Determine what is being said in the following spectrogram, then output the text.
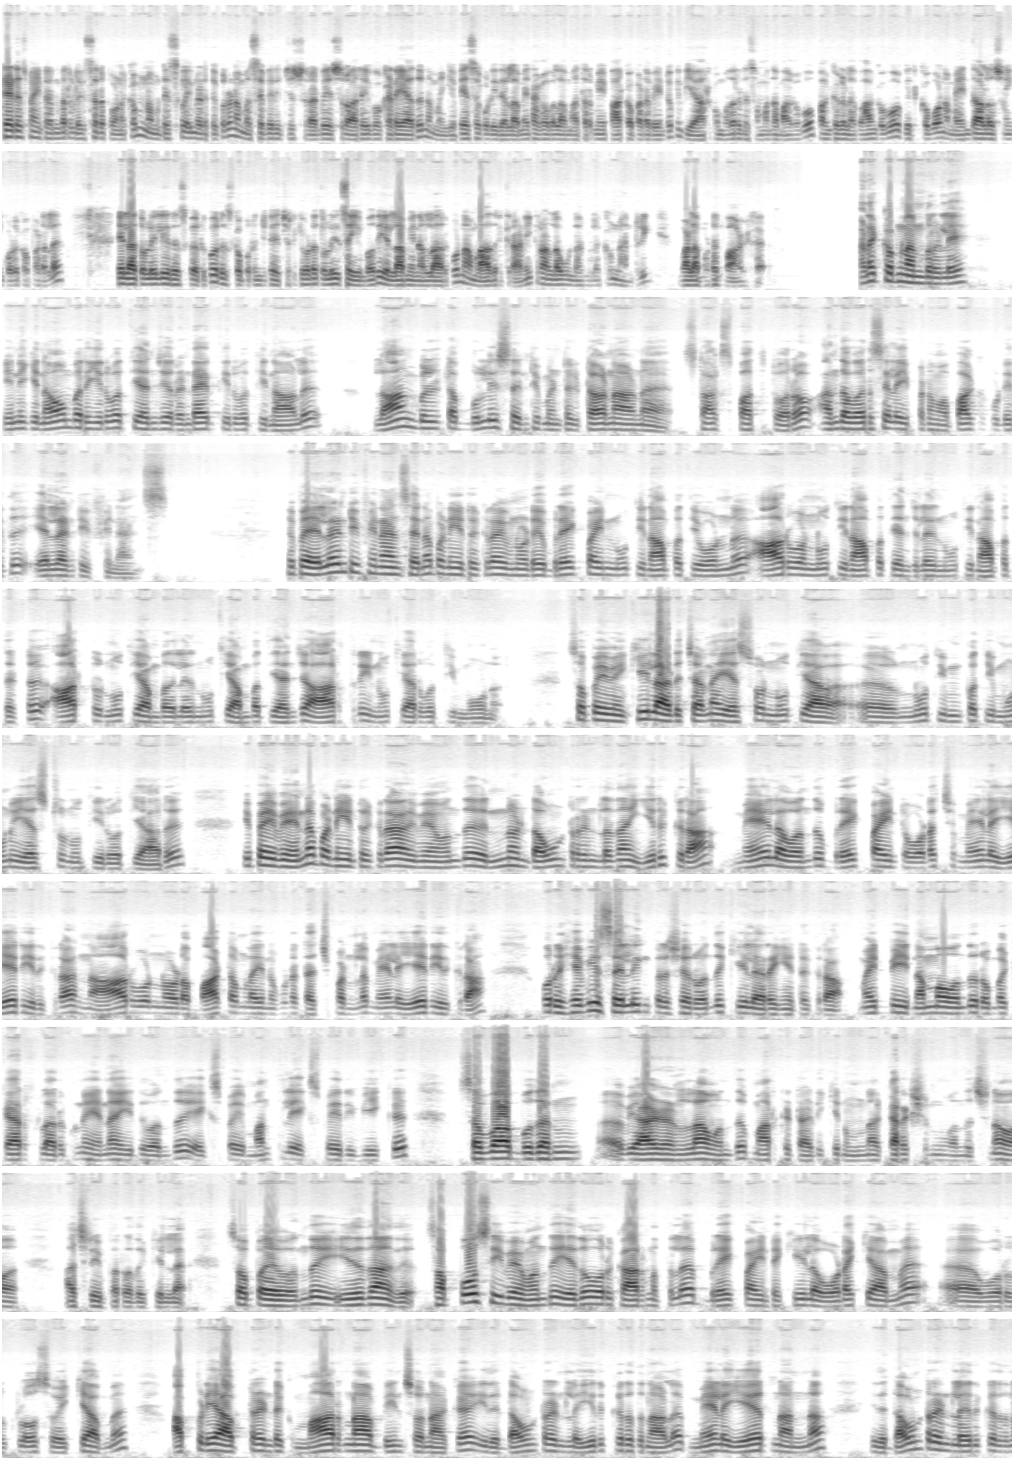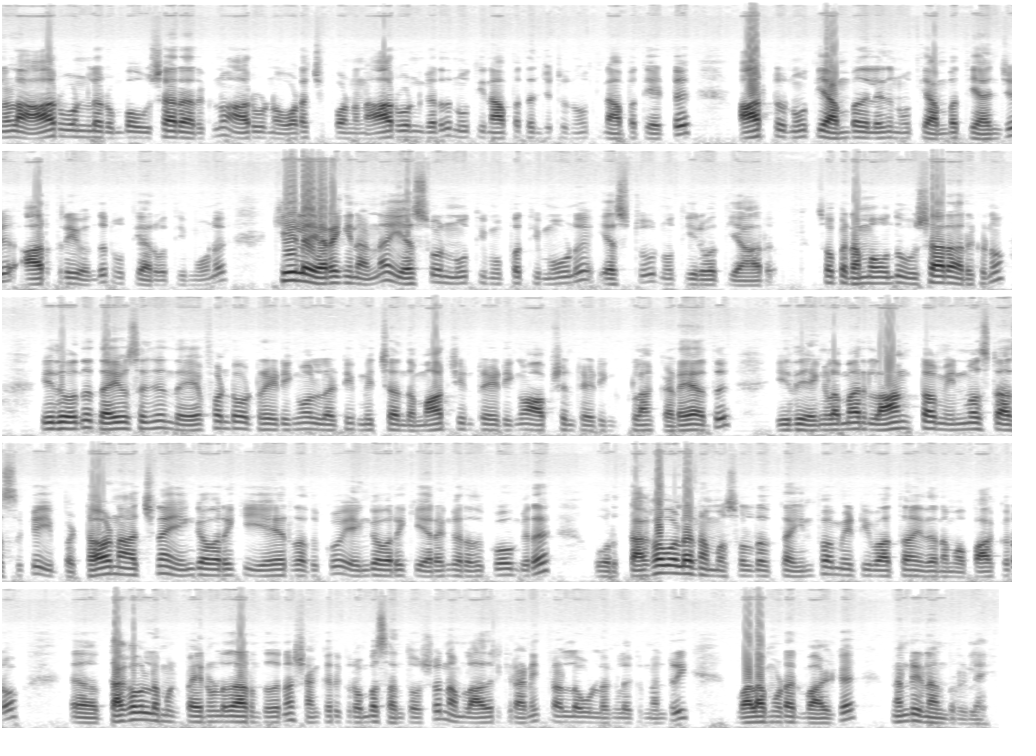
Traders point நண்பர்களுக்கு சிறப்பு வணக்கம். நம்ம டிஸ்கிளைம் எடுத்துக்கிறோம் நம்ம செபி ரிஜிஸ்டர் அட்வைசர் அறிவோ கிடையாது. நம்ம இங்கே பேசக்கூடிய எல்லாமே தகவலாக மாத்திரமே பார்க்கப்பட வேண்டும். இது யாருக்கும் முதலீடு சம்பந்தமாகவோ பங்குகளை வாங்கவோ விற்கவோ நம்ம எந்த ஆலோசனை கொடுக்கப்படல. எல்லா தொழிலும் ரிஸ்க் இருக்கும் ரிஸ்க் புரிஞ்சு எச்சரிக்கையோட தொழில் செய்யும்போது எல்லாமே நல்லா இருக்கும். நம்ம ஆதரிக்கிற அனைத்து நல்ல உள்ளங்களுக்கும் நன்றி. வளமுடன் வாழ்க. வணக்கம் நண்பர்களே. இன்னைக்கு நவம்பர் இருபத்தி அஞ்சு ரெண்டாயிரத்தி இருபத்தி நாலு. லாங் பில்டப் புல்லி சென்டிமெண்ட்டுக்கு டேர்ன் ஆன ஸ்டாக்ஸ் பார்த்துட்டு வரோம். அந்த வரிசையில் இப்போ நம்ம பார்க்கக்கூடியது எல்என்டி ஃபினான்ஸ் இப்போ எல்என்டி ஃபினான்ஸ் என்ன பண்ணிட்டு இருக்கிறா? இவனுடைய பிரேக் பாயிண்ட் நூற்றி நாற்பத்தி ஒன்று ஆர் ஒன் நூற்றி நாற்பத்தி அஞ்சுலேருந்து நூற்றி நாற்பத்தெட்டு ஆர் டூ நூற்றி ஐம்பதுலேருந்து நூற்றி ஐம்பத்தி அஞ்சு ஆர் த்ரீ நூற்றி அறுபத்தி மூணு. ஸோ இப்போ இவன் கீழே அடிச்சானா எஸ் ஒன் நூற்றி நூற்றி முப்பத்தி மூணு எஸ் டூ நூற்றி இருபத்தி ஆறு. இப்போ இவன் என்ன பண்ணிட்டு இருக்கிறான் இவன் வந்து இன்னும் டவுன் ட்ரெண்டில் தான் இருக்கிறான் மேலே வந்து பிரேக் பாயிண்ட்டை உடச்சி மேலே ஏறி இருக்கிறான் நான் ஆர் ஒன்னோட பாட்டம் லைனை கூட டச் பண்ணல. மேலே ஏறி இருக்கிறான். ஒரு ஹெவி செல்லிங் ப்ரெஷர் வந்து கீழே இறங்கிட்டு இருக்கிறான் மைட் பி நம்ம வந்து ரொம்ப கேர்ஃபுல்லாக இருக்கணும். ஏன்னா இது வந்து எக்ஸ்பை மந்த்லி எக்ஸ்பைரி வீக்கு செவ்வாய் புதன் வியாழன்லாம் வந்து மார்க்கெட் அடிக்கணும்னா கரெக்ஷன் வந்துச்சுன்னா ஆச்சரியப்படுறதுக்கு இல்லை. ஸோ இப்போ வந்து இதுதான் இது. சப்போஸ் இவன் வந்து ஏதோ ஒரு காரணத்தில் பிரேக் பாயிண்ட்டை கீழே உடைக்காம ஒரு க்ளோஸ் வைக்காம அப்படியே அப் ட்ரெண்டுக்கு மாறினா அப்படின்னு சொன்னாக்க இது டவுன் ட்ரெண்டில் இருக்கிறதுனால மேலே ஏறினான்னா இது டவுன் ட்ரெண்டில் இருக்கிறதுனால ஆர் ஒனில் ரொம்ப உஷாராக இருக்கணும். ஆர் ஒன்னை உடச்சி போனோம் ஆர் ஒன்ங்கிறது நூற்றி நாற்பத்தஞ்சு டு நூற்றி நாற்பத்தி எட்டு ஆர் டூ நூற்றி ஐம்பதுலேருந்து நூற்றி ஐம்பத்தி அஞ்சு ஆர் த்ரீ வந்து நூற்றி அறுபத்தி மூணு. கீழே இறங்கினான்னா எஸ் ஒன் நூற்றி முப்பத்தி மூணு எஸ் டூ நூற்றி இருபத்தி ஆறு. ஸோ இப்போ நம்ம வந்து உஷாராக இருக்கணும். இது வந்து தயவு செஞ்சு இந்த எஃப் அண்ட் ஓ ட்ரேடிங்கோ இல்லாட்டி மிச்சம் அந்த மார்ஜின் ட்ரேடிங்கோ ஆப்ஷன் ட்ரேடிங்க்குலாம் கிடையாது. இது எங்களை மாதிரி லாங் டேர்ம் இன்வெஸ்டர்ஸுக்கு இப்போ டேர்ன் ஆச்சுன்னா எங்கே வரைக்கும் ஏறுறதுக்கோ எங்கே வரைக்கும் இறங்குறதுக்கோங்கிற ஒரு தகவலை நம்ம சொல்கிறது தான். இன்ஃபர்மேட்டிவாக தான் இதை நம்ம பார்க்குறோம். தகவல் நமக்கு பயனுள்ளதாக இருந்ததுன்னா சங்கருக்கு ரொம்ப சந்தோஷம். நம்மளை ஆதரிக்கிற அனைத்து நல்ல உள்ளங்களுக்கு நன்றி. வளமுடன் வாழ்க. நன்றி நண்பர்களே.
